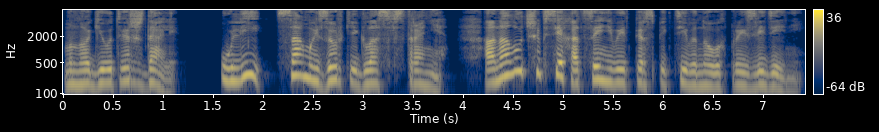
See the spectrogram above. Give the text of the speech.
Многие утверждали, у Ли самый зоркий глаз в стране. Она лучше всех оценивает перспективы новых произведений.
